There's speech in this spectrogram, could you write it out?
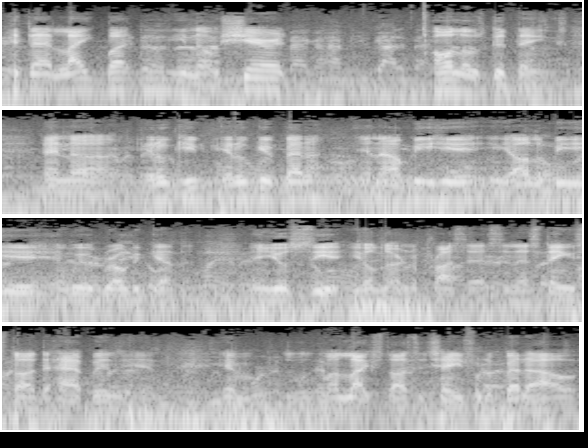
hit that like button you know share it all those good things. And uh, it'll keep it'll get better and I'll be here and y'all will be here and we'll grow together. And you'll see it you'll learn the process and as things start to happen and and my life starts to change for the better I'll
